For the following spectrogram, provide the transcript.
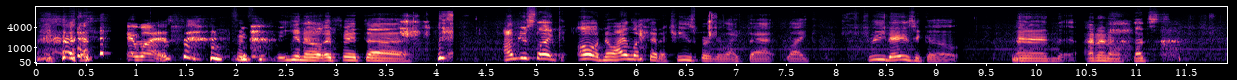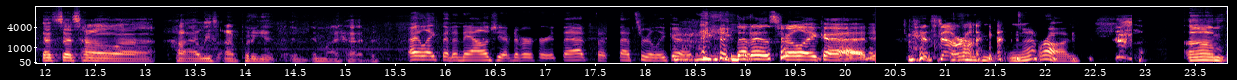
It was. if- you know, if it uh I'm just like, oh no, I looked at a cheeseburger like that like three days ago. And I don't know. That's that's that's how uh how at least I'm putting it in, in my head. i like that analogy i've never heard that but that's really good that is really good. It's not wrong. not wrong Um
